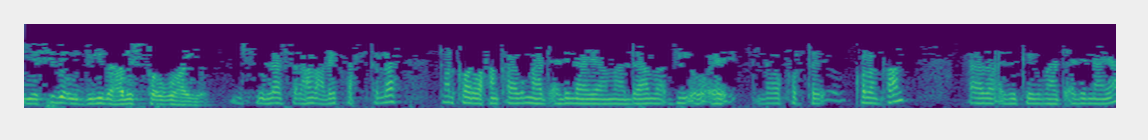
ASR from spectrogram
iyo sida uu dunida halista ugu hayo. Bismillah asalaamu calaykum raxmatullah marka hore waxaan kaaga mahad celinayaa maadaama v o a naga furtay kulankan. Aadaan idinkaga mahad celinaya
